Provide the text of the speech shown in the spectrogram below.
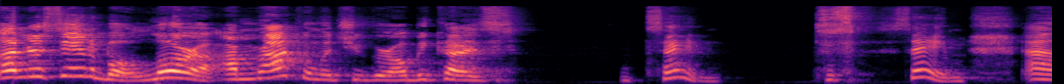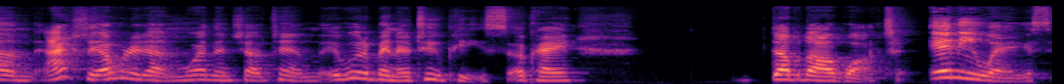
understandable. Laura, I'm rocking with you, girl, because same same. Um, actually, I would have done more than shoved him. It would have been a two piece. Okay, double dog walked. Anyways,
